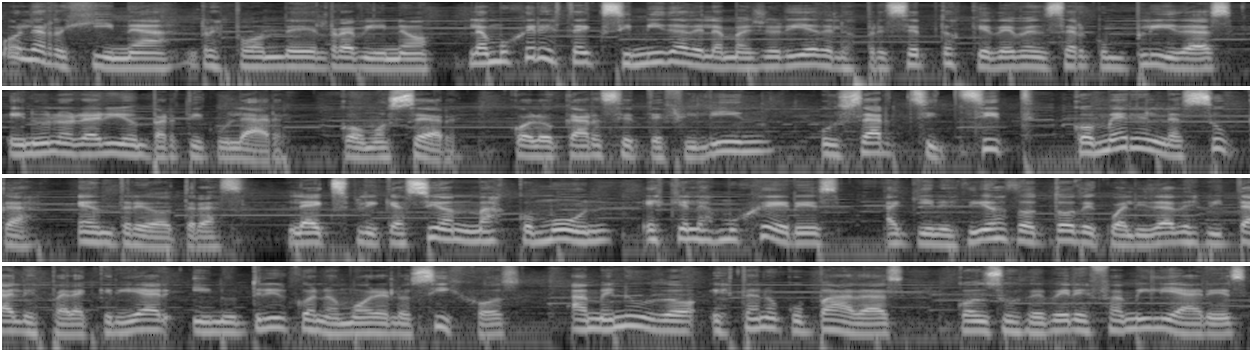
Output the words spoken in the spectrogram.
Hola Regina, responde el rabino. La mujer está eximida de la mayoría de los preceptos que deben ser cumplidas en un horario en particular, como ser colocarse tefilín, usar tzitzit, comer en la azúcar, entre otras. La explicación más común es que las mujeres, a quienes Dios dotó de cualidades vitales para criar y nutrir con amor a los hijos, a menudo están ocupadas con sus deberes familiares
